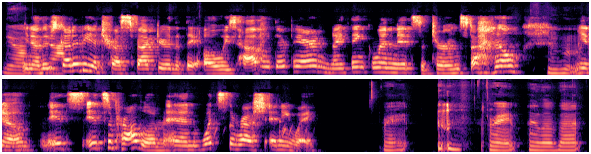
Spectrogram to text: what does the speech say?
Yeah. You know, there's got to be a trust factor that they always have with their parent, and I think when it's a turnstile, mm-hmm. you know, it's it's a problem. And what's the rush anyway? Right. right. I love that.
